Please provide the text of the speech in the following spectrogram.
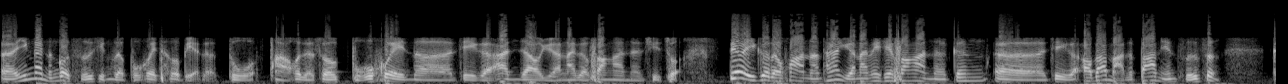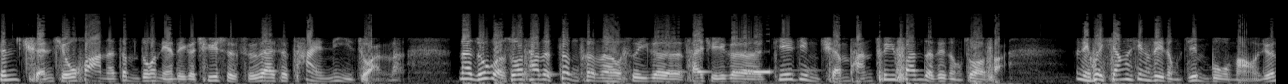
呃，应该能够执行的不会特别的多啊，或者说不会呢这个按照原来的方案呢去做。第二一个的话呢，他原来那些方案呢，跟呃这个奥巴马的八年执政，跟全球化呢这么多年的一个趋势实在是太逆转了。那如果说他的政策呢是一个采取一个接近全盘推翻的这种做法。那你会相信这种进步吗？我觉得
